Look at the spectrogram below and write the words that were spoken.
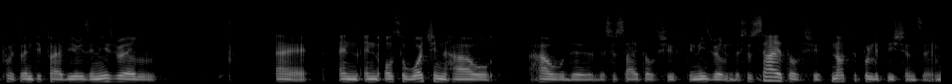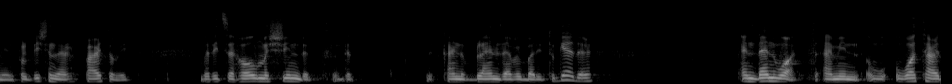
for 25 years in Israel uh, and and also watching how how the, the societal shift in Israel the societal shift not the politicians I mean politicians are part of it but it's a whole machine that that that kind of blends everybody together and then what? I mean, what are?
